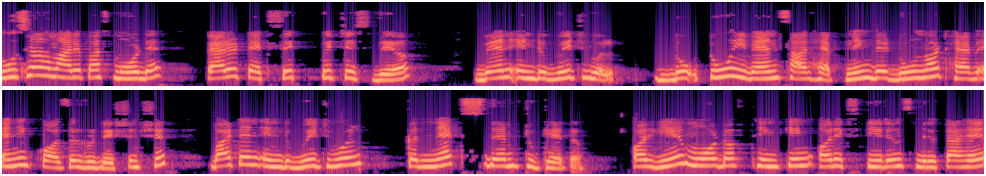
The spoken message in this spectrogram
دوسرا ہمارے پاس موڈ ہے parataxic which is there when individual two events are happening they do not have any causal relationship but an individual connects them together. اور یہ موڈ آف تھنکنگ اور ایکسپیرئنس ملتا ہے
